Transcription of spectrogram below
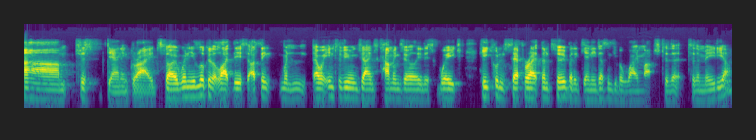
um, just down in grade. So when you look at it like this, I think when they were interviewing James Cummings earlier this week, he couldn't separate them two, but again, he doesn't give away much to the to the media.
